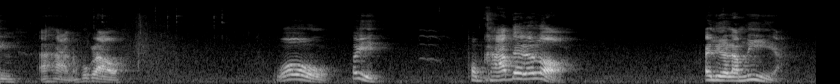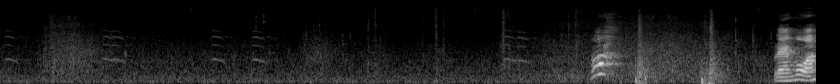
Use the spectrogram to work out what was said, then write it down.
งอาหารของพวกเราว้าวเฮ้ย ผมคราฟได้แล้วหรอ ไอเรือลำนี่อะฮะแรงปะวะ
